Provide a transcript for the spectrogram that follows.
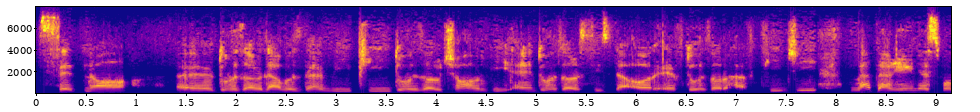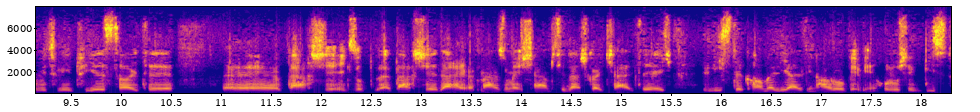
سدنا 2012 VP 2004 VN 2013 RF 2007 TG و بقیه این اسمو می‌تونید توی سایت بخش بخش در حقیقت منظومه شمسی دانشگاه کلتک. لیست کاملی از اینها رو ببینید خلوش 20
